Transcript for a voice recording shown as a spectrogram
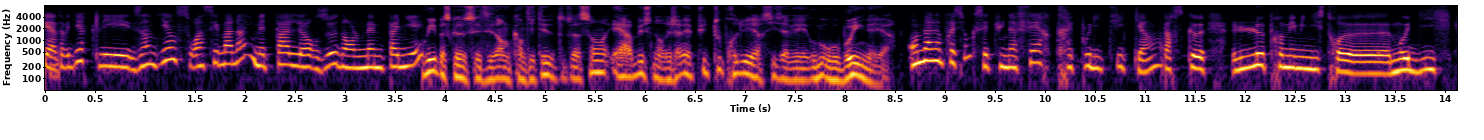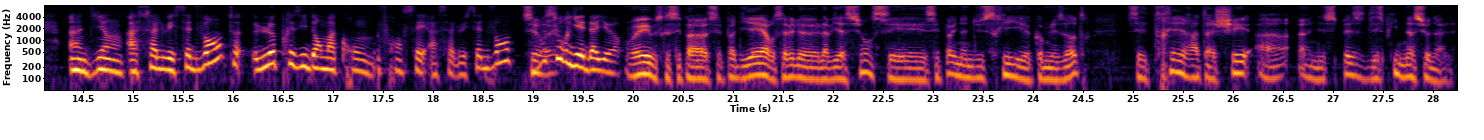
Ça veut dire que les Indiens sont assez malins, ils mettent pas leurs œufs dans le même panier? Oui, parce que c'est énorme quantité de toute façon. Airbus n'aurait jamais pu tout produire s'ils avaient, ou, Boeing d'ailleurs. On a l'impression que c'est une affaire très politique, hein, parce que le Premier ministre euh, Modi, indien, a salué cette vente, le président Macron, français, a salué cette vente. Vous souriez d'ailleurs. Oui, parce que c'est pas, c'est pas d'hier. Vous savez, l'aviation, c'est, c'est pas une industrie comme les autres. C'est très rattaché à une espèce d'esprit national.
